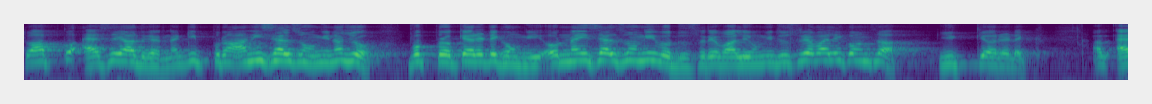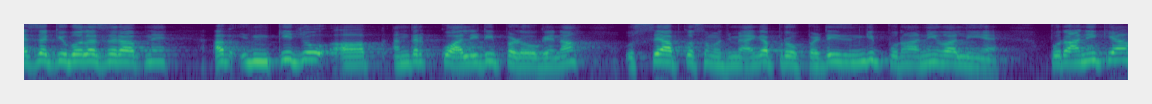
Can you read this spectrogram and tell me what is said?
तो आपको ऐसे याद करना कि पुरानी सेल्स होंगी ना जो, वो प्रोकैरियोटिक होंगी और नई सेल्स होंगी, वो दूसरे वाली होंगी। दूसरे वाली कौन सा? यूकैरियोटिक अब ऐसा क्यों बोला सर आपने? अब इनकी जो आप अंदर क्वालिटी पढ़ोगे ना, उससे आपको समझ में आएगा प्रॉपर्टीज़ इनकी पुरानी वाली हैं। पुरानी क्या?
